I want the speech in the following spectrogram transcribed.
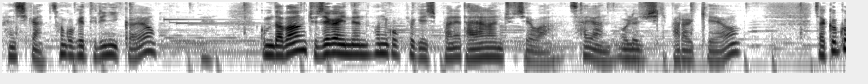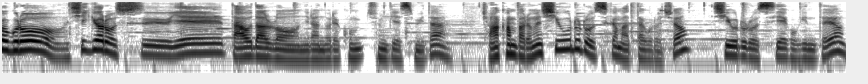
한 시간 선곡해드리니까요. 네. 꿈다방 주제가 있는 선곡표 게시판에 다양한 주제와 사연 올려주시기 바랄게요. 자, 끝곡으로 시겨로스의 나우달론이라는 노래 준비했습니다. 정확한 발음은 시우르로스가 맞다고 그러죠. 시우르로스의 곡인데요.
